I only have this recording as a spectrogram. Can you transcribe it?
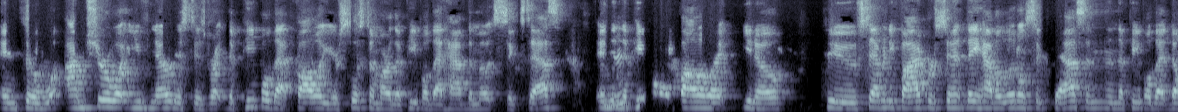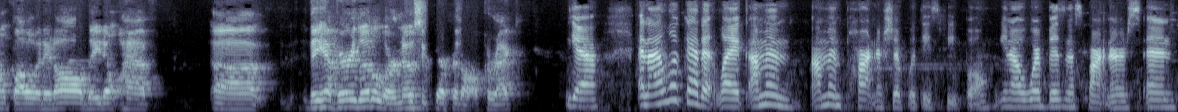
and so i'm sure what you've noticed is right the people that follow your system are the people that have the most success. And mm-hmm. then the people that follow it you know to 75% they have a little success. And then the people that don't follow it at all they don't have uh, they have very little or no success at all correct? Yeah. And i look at it like i'm in i'm in partnership with these people. You know we're business partners. And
